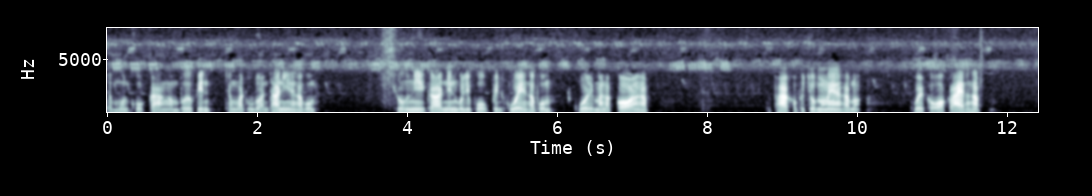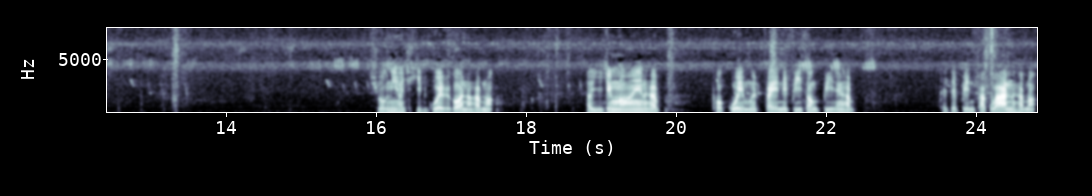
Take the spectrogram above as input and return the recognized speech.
ตำบลโคกกลางอำเภอเพ่นจังหวัดอุดรธานีนะครับ ผม ช่วงนี้ก็เน้นบริโภคเป็นกล้วยนะครับ ผมกล้วยมะละกอนะครับจะพาเขาไปชมข้างในนะครับเนาะกล้วยก็ออกหลายนะครับ ช่วงนี้เขาจะกินกล้วยไปก่อนนะครับ เนาะเราอยู่จังน้อยนะครับเพราะกล้วยเมื่อไปในปีสองปีนะครับ ก็จะเป็นผักหวานนะครับเนาะ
